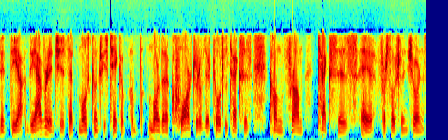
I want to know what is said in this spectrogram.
that the the average is that most countries take a, a, more than a quarter of their total taxes come from taxes uh, for social insurance,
